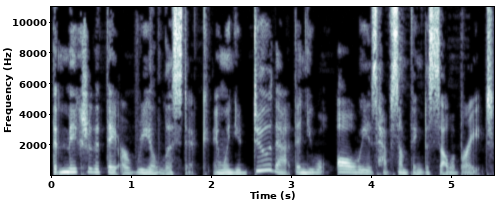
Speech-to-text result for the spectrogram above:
but make sure that they are realistic. And when you do that, then you will always have something to celebrate.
